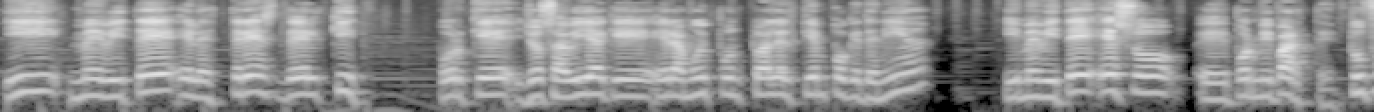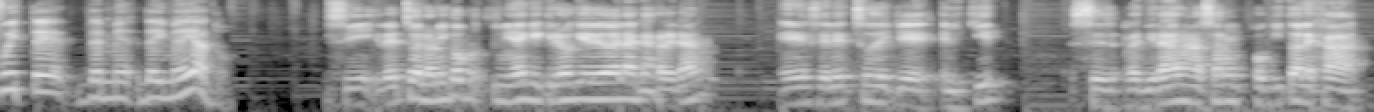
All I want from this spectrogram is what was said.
y me evité el estrés del kit, porque yo sabía que era muy puntual el tiempo que tenía y me evité eso eh, por mi parte. Tú fuiste de, de, inmediato. Sí, de hecho la única oportunidad que creo que veo de la carrera es el hecho de que el kit se retirara en una zona un poquito alejada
